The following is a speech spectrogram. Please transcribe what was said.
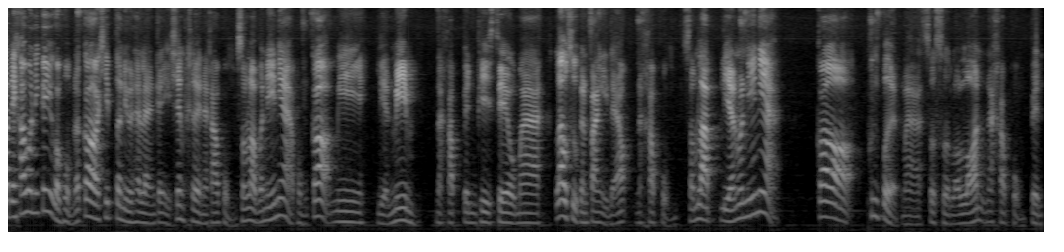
สวัสดีครับวันนี้ก็อยู่กับผมแล้วก็คลิปตัวนิวไทยแลนด์กันอีกเช่นเคยนะครับผมสำหรับวันนี้เนี่ยผมก็มีเหรียญมีมนะครับเป็นพรีเซลมาเล่าสู่กันฟังอีกแล้วนะครับผมสำหรับเหรียญวันนี้เนี่ยก็เพิ่งเปิดมาสดๆร้อนๆนะครับผมเป็น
